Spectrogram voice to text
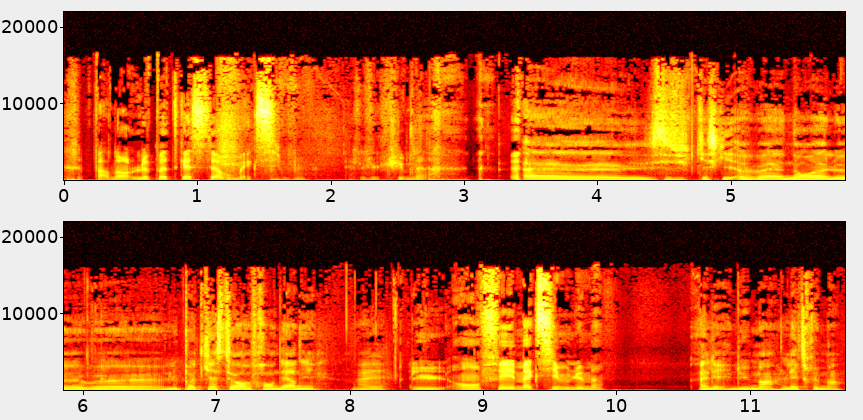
pardon, le podcasteur ou Maxime l'humain? Euh, qu'est-ce qui euh, bah, non le euh, le podcasteur en fera en dernier. Allez, On fait Maxime l'humain. allez, l'humain, l'être humain.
